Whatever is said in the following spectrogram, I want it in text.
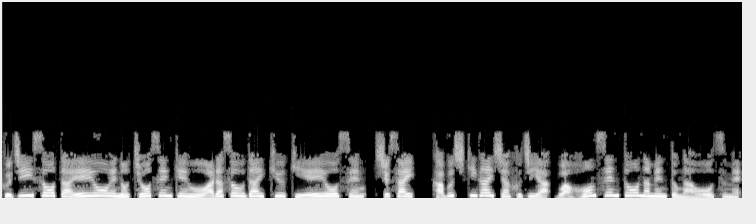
藤井聡太栄養への挑戦権を争う第9期栄養戦、主催、株式会社富士屋は本戦トーナメントが大詰め。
